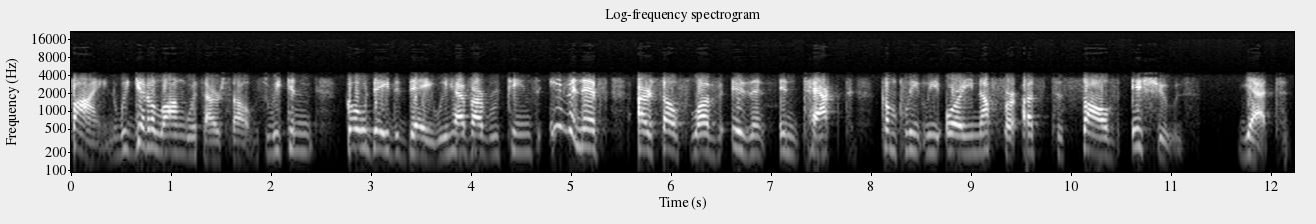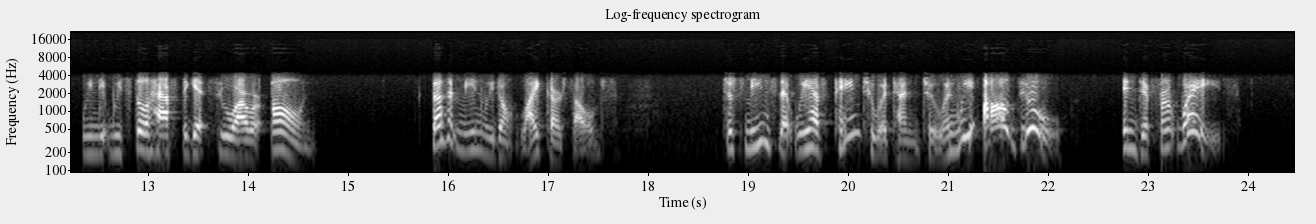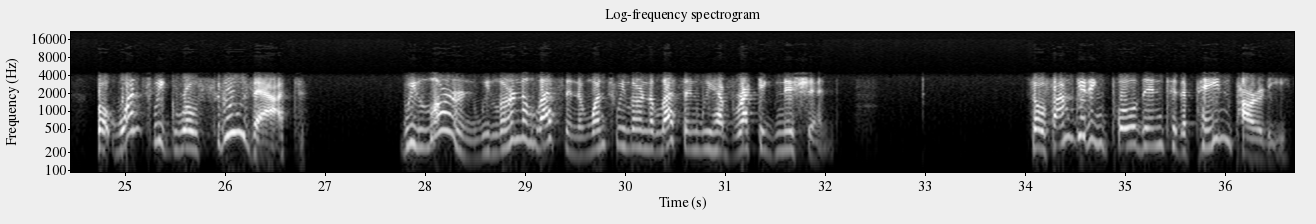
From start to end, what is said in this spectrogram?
fine. We get along with ourselves. We can go day to day. We have our routines, even if our self love isn't intact completely or enough for us to solve issues yet. We we still have to get through our own. Doesn't mean we don't like ourselves. Just means that we have pain to attend to, and we all do in different ways. But once we grow through that, we learn. We learn a lesson. And once we learn a lesson, we have recognition. So if I'm getting pulled into the pain party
